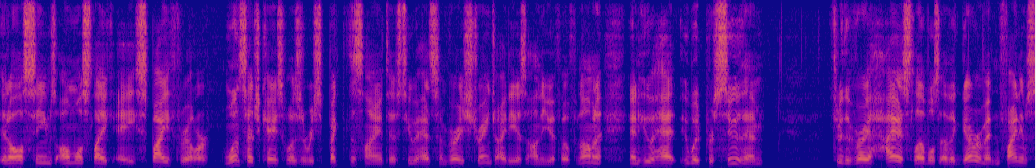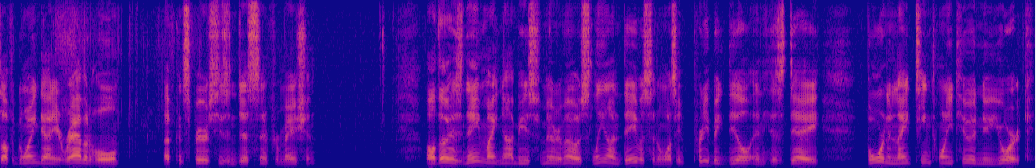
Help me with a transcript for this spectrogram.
it all seems almost like a spy thriller. One such case was a respected scientist who had some very strange ideas on the UFO phenomena and who had who would pursue them through the very highest levels of the government and find himself going down a rabbit hole of conspiracies and disinformation. Although his name might not be as familiar to most, Leon Davidson was a pretty big deal in his day. Born in 1922 in New York,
